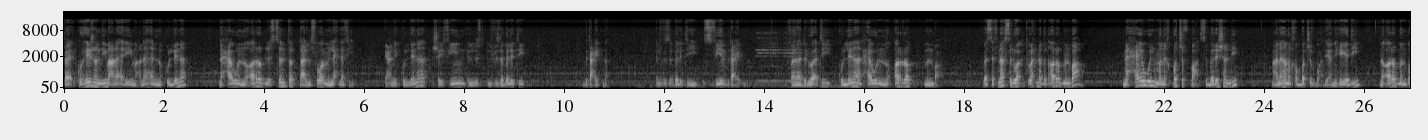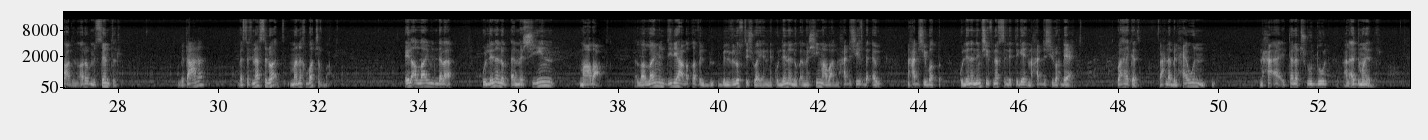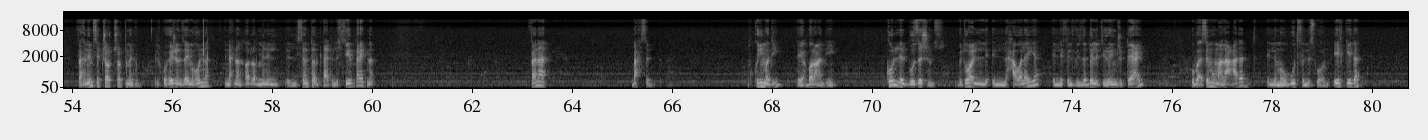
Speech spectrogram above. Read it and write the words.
ف cohesion دي معناها إيه؟ معناها إن كلنا نحاول نقرب لل center بتاع ال swarm اللي إحنا فيه. يعني كلنا شايفين ال visibility بتاعتنا ال visibility sphere بتاعتنا. فانا دلوقتي كلنا هنحاول نقرب من بعض. بس في نفس الوقت وإحنا بنقرب من بعض نحاول ما نخبطش في بعض. separation دي معناها ما نخبطش في بعض. يعني هي دي نقرب من بعض نقرب من ال center بتاعنا بس في نفس الوقت ما نخبطش في بعض. إيه ال alignment ده بقى؟ كلنا نبقى ماشيين مع بعض. ال alignment دي ليها علاقة في بال velocity شوية إن كلنا نبقى ماشيين مع بعض محدش يسبق قوي. محدش يبطأ كلنا نمشي في نفس الاتجاه محدش يروح باعد وهكذا. فاحنا بنحاول نحقق الثلاث شروط دول على قد ما نقدر. فهنمسك شرط شرط منهم. ال cohesion زي ما قلنا إن إحنا نقرب من ال center بتاعت ال sphere بتاعتنا. فأنا بحسب القيمة دي هي عبارة عن إيه؟ كل ال positions بتوع اللي حواليا اللي في ال visibility range بتاعي وبقسمهم على عدد اللي موجود في ال swarm. إيه ال k ده؟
